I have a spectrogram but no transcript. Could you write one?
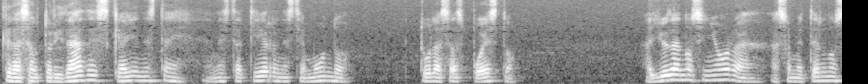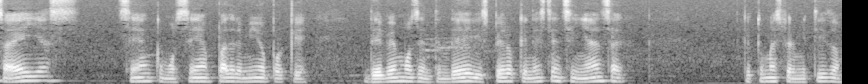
que las autoridades que hay en, este, en esta tierra, en este mundo, tú las has puesto. Ayúdanos Señor a, a someternos a ellas, sean como sean, Padre mío, porque debemos de entender y espero que en esta enseñanza que tú me has permitido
